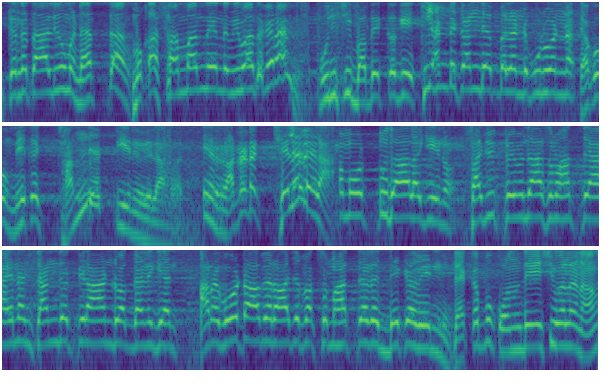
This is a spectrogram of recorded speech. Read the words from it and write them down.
එකඟතා ලියුම නැත්තම් මොකක් සම්බන්ධයෙන් විවාද කරන්නේ? පුංචි බබෙක්කගේ තියන්න ඡන්දයක් බලන්න පුළුවන් නම් යකෝ මේක ඡන්දයක් තියෙන වෙලාවක්. ඒ රටට කෙල වෙලා මොට්ටු දාලා කියනවා. සජිත් ප්‍රේමදාස මහත්තයා එහෙනම් ඡන්දයක් තියලා ආණ්ඩුවක් ගන්න කියන්නේ අර ගෝඨාභය රාජපක්ෂ මහත්තයාට දෙක වෙන්නේ. දැකපු කොන්දේසි වල නම්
